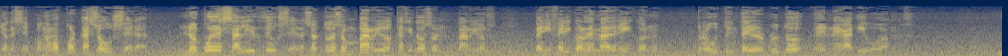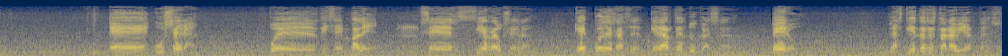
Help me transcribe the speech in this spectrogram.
yo qué sé, pongamos por caso Usera. No puedes salir de Usera. Son, todos son barrios, casi todos son barrios periféricos de Madrid con un Producto Interior Bruto eh, negativo, vamos. Eh, Usera. Pues dicen, vale, se cierra Usera. ¿Qué puedes hacer? Quedarte en tu casa. Pero las tiendas están abiertas.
